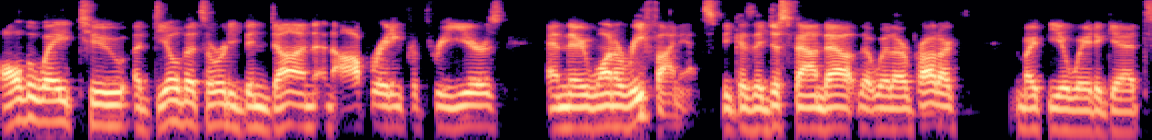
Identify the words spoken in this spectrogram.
all the way to a deal that's already been done and operating for three years and they want to refinance because they just found out that with our product might be a way to get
